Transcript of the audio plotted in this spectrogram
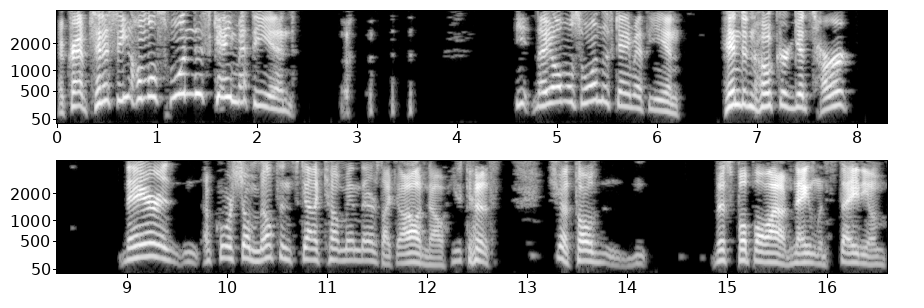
And crap, Tennessee almost won this game at the end. they almost won this game at the end. Hendon Hooker gets hurt there, and of course Joe Milton's gonna come in there. It's like, oh no, he's gonna he's gonna throw this football out of Neyland Stadium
